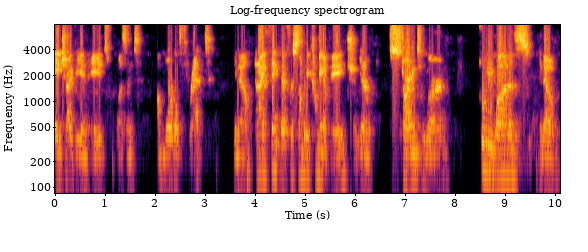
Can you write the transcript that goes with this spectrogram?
HIV and AIDS wasn't a mortal threat you know and i think that for somebody coming of age you know starting to learn who he was you know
